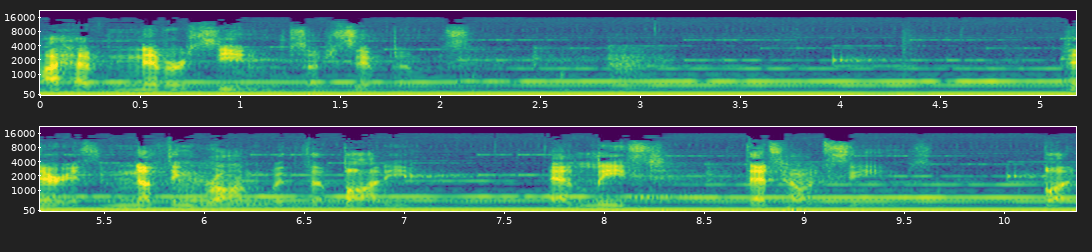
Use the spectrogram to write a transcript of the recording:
I have never seen such symptoms. There is nothing wrong with the body. At least, that's how it seems. But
